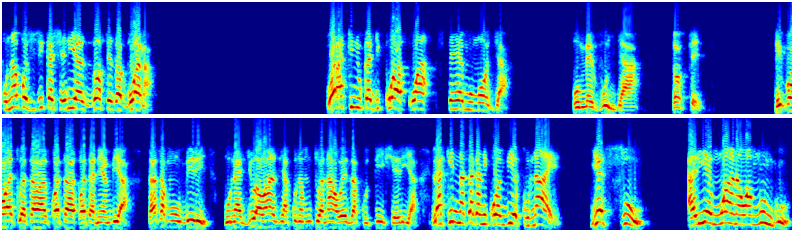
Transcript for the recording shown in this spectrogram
unaposhika sheria zote za Bwana walakini ukajikwaa kwa sehemu moja umevunja zote ndipo watu wataniambia wata, wata sasa muhubiri unajua wazi hakuna mtu anaoweza kutii sheria. Lakini nataka nikuambie kunaye. Yesu aliye mwana wa Mungu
